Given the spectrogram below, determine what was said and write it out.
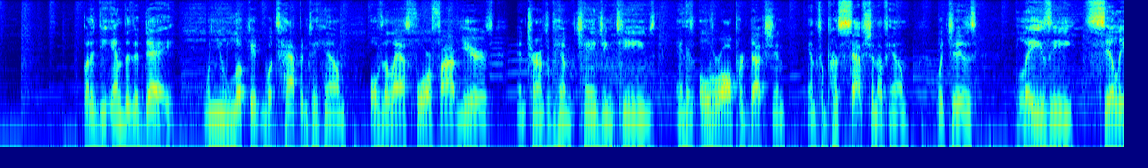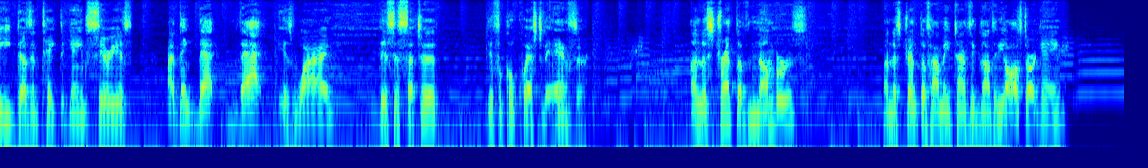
But at the end of the day, when you look at what's happened to him over the last four or five years in terms of him changing teams and his overall production and the perception of him, which is lazy, silly, doesn't take the game serious. I think that that is why this is such a difficult question to answer. On the strength of numbers, on the strength of how many times he's gone to the All Star game,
